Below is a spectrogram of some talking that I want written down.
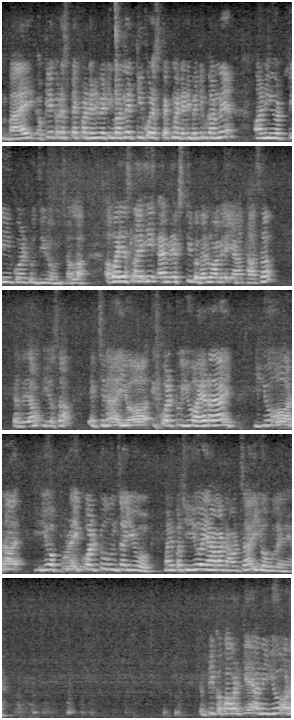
by K को रेस्पेक्टमा डेरिभेटिभ गर्ने टीको रेस्पेक्टमा डेरिभेटिभ गर्ने अनि यो टी इक्वल टु जिरो हुन्छ ल। अब यसलाई यी एमएक्सटीको भेल्यु हामीले यहाँ थाहा छ। हेर्दै जाउँ यो छ। एकछिन यो इक्वल टु यो हेर है। यो र यो पुरै इक्वल टु हुन्छ यो भनेपछि यो यहाँबाट हट्छ यो हुँदैन यहाँ। पीको पावर के? अनि यो र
